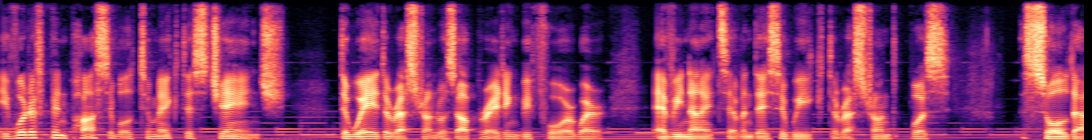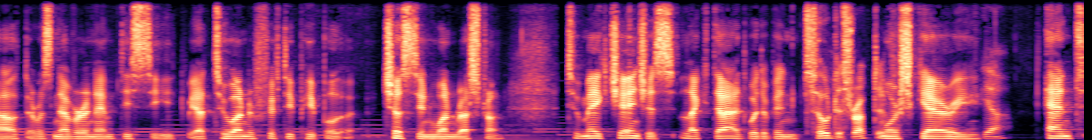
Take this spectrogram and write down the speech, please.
it would have been possible to make this change the way the restaurant was operating before, where every night, seven days a week, the restaurant was sold out. There was never an empty seat. We had 250 people just in one restaurant. To make changes like that would have been so disruptive, more scary. Yeah. And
